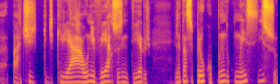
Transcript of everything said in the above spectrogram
a partir de criar universos inteiros. Ele está se preocupando com esse, isso.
